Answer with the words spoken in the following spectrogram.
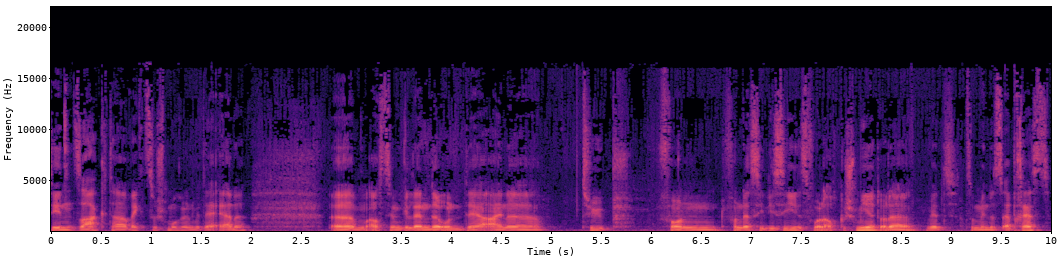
den Sarg da wegzuschmuggeln mit der Erde ähm, aus dem Gelände und der eine Typ von, von der CDC ist wohl auch geschmiert oder wird zumindest erpresst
